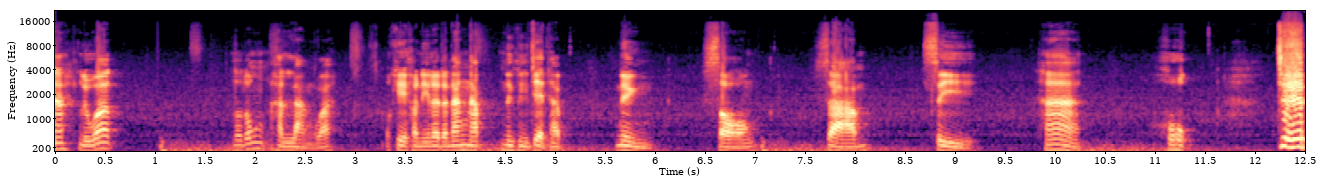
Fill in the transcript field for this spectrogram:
นะหรือว่า เราต้องหันหลังวะโอเค คราวนี้เราจะนั่งนับหนึ่งถึงเจ็ดครับหนึ่งสองสามสี่ห้าหกเจ็ด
